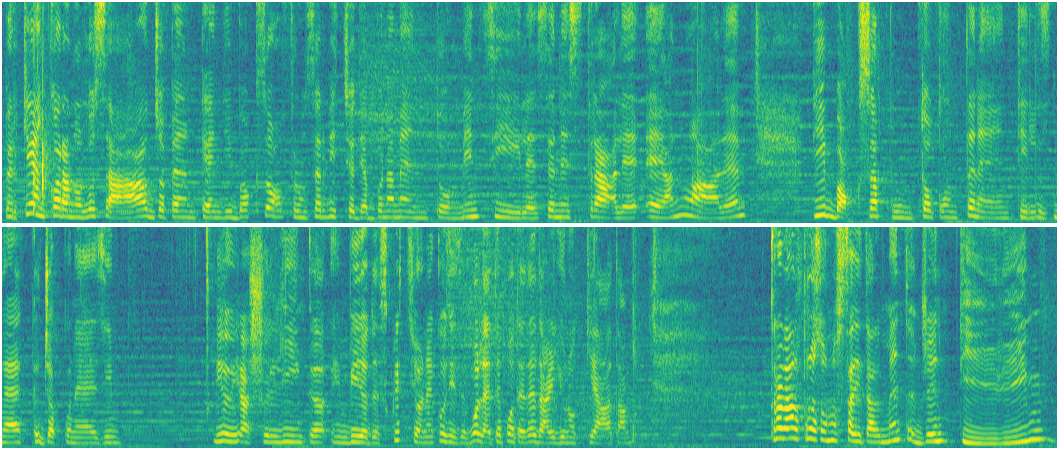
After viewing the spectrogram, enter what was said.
Per chi ancora non lo sa, Japan Candy Box offre un servizio di abbonamento mensile, semestrale e annuale di box appunto contenenti snack giapponesi. Io vi lascio il link in video descrizione così se volete potete dargli un'occhiata. Tra l'altro sono stati talmente gentili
